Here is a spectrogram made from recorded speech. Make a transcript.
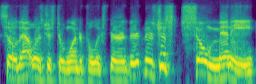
So that was just a wonderful experience. There, there's just so many,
